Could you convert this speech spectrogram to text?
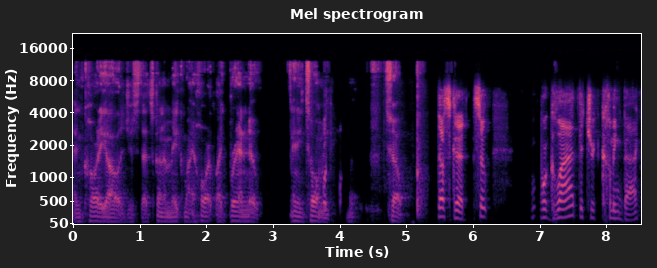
and cardiologist that's going to make my heart like brand new. And he told me. So that's good. So we're glad that you're coming back.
